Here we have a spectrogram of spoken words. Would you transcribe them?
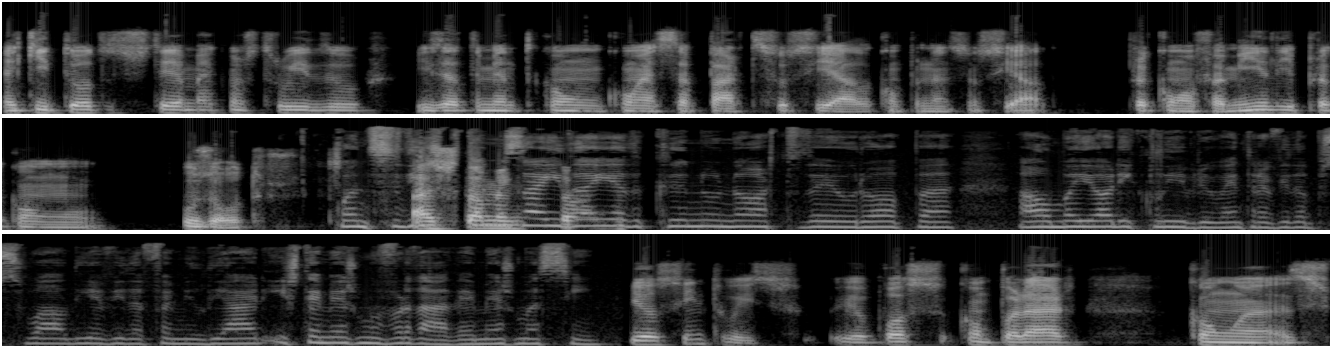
Aqui todo o sistema é construído exatamente com, com essa parte social, componente social, para com a família e para com os outros. Quando se diz que temos a ideia de que no norte da Europa há um maior equilíbrio entre a vida pessoal e a vida familiar, isto é mesmo verdade, é mesmo assim? Eu sinto isso. Eu posso comparar com as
